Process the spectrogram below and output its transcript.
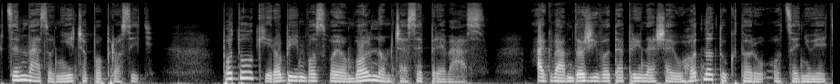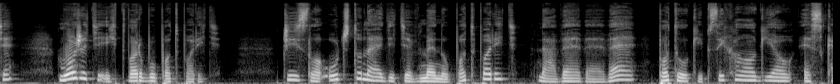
chcem vás o niečo poprosiť. Potulky robím vo svojom voľnom čase pre vás. Ak vám do života prinášajú hodnotu, ktorú oceňujete, môžete ich tvorbu podporiť. Číslo účtu nájdete v menu Podporiť na www.potulkypsychologiou.sk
